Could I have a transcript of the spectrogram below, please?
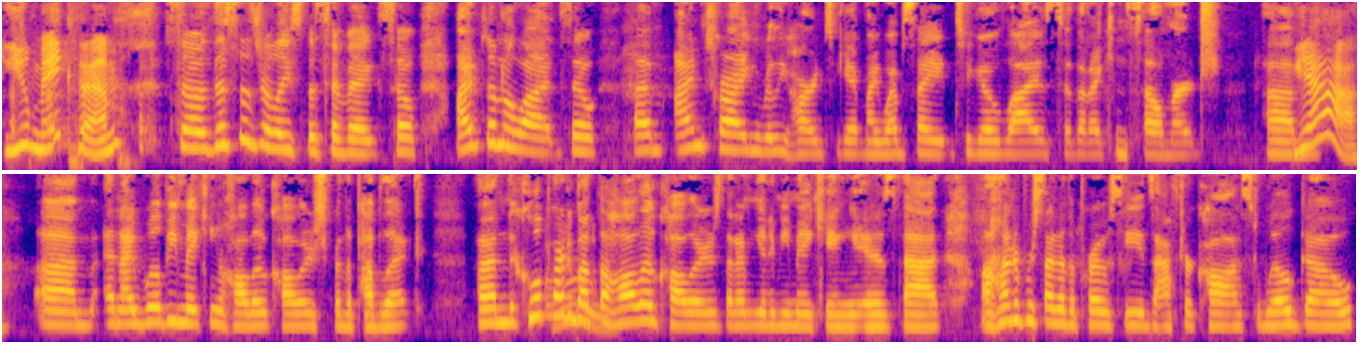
You make them. So this is really specific. So I've done a lot. So um, I'm trying really hard to get my website to go live so that I can sell merch. Um, Yeah. um, and I will be making hollow collars for the public. Um, the cool part about the hollow collars that I'm going to be making is that 100% of the proceeds after cost will go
